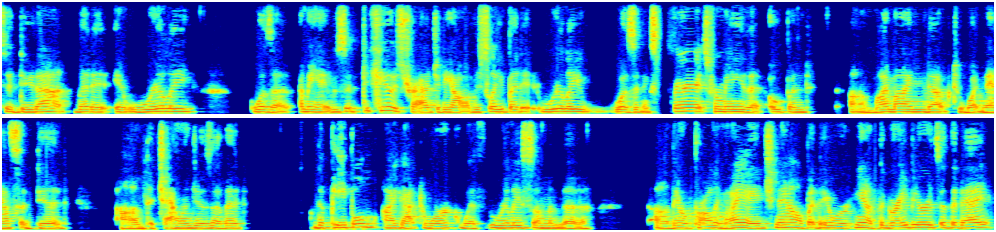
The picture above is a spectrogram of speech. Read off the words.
to do that, but it, it really was a i mean it was a huge tragedy obviously but it really was an experience for me that opened um, my mind up to what nasa did um, the challenges of it. The people i got to work with really some of the uh, they were probably my age now but they were you know the graybeards of the day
